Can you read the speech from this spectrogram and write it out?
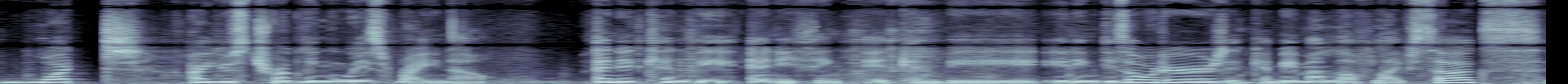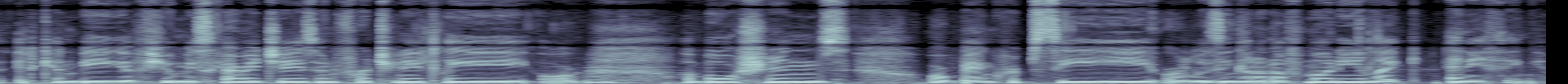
what are you struggling with right now? And it can be anything. It can be eating disorders. It can be my love life sucks. It can be a few miscarriages, unfortunately, or mm. abortions, or bankruptcy, or losing a lot of money, like anything.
